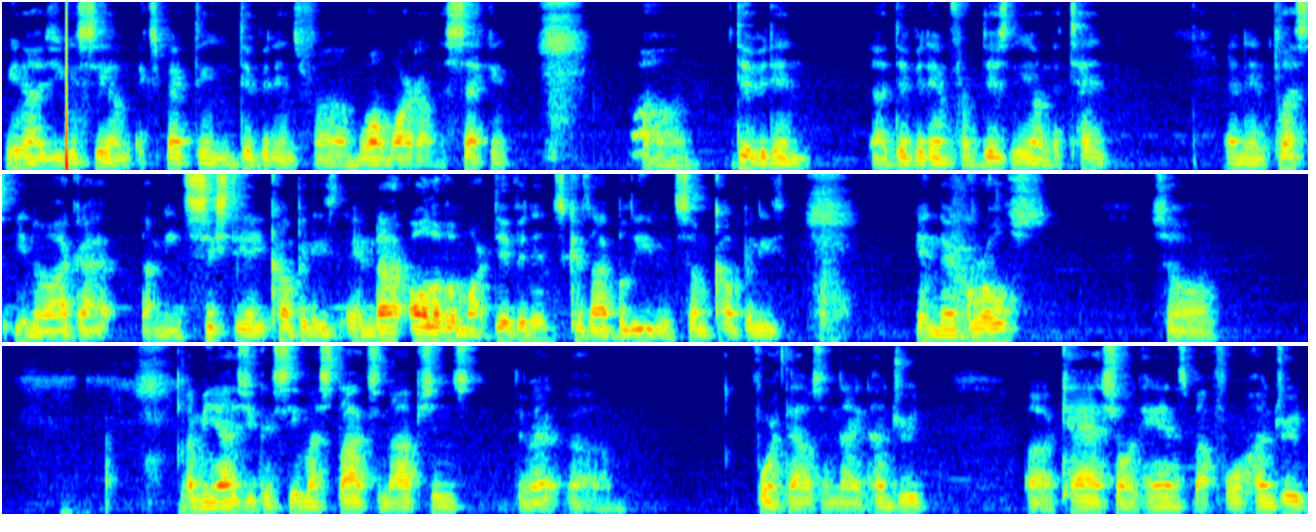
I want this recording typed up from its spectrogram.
You know, as you can see, I'm expecting dividends from Walmart on the second, um, dividend uh, dividend from Disney on the tenth, and then plus you know I got I mean 68 companies, and not all of them are dividends because I believe in some companies in their growth so, I mean, as you can see, my stocks and options, they're at um, 4,900. Uh, cash on hand is about 400.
